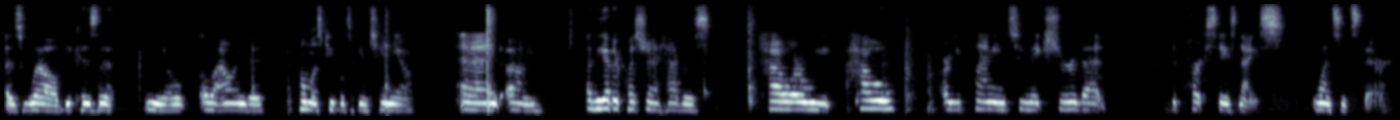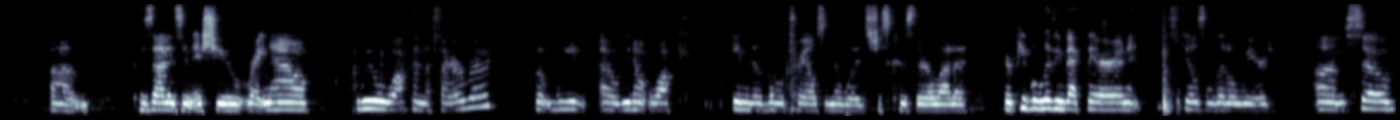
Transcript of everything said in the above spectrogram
as well because the, you know, allowing the homeless people to continue. And, um, and the other question I have is how are we, how are you planning to make sure that the park stays nice once it's there? Um, cause that is an issue right now. We will walk on the fire road, but we, uh, we don't walk in the little trails in the woods just because there are a lot of, there are people living back there and it feels a little weird. Um, so,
